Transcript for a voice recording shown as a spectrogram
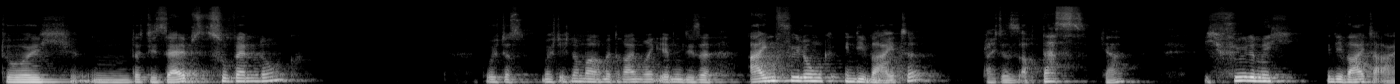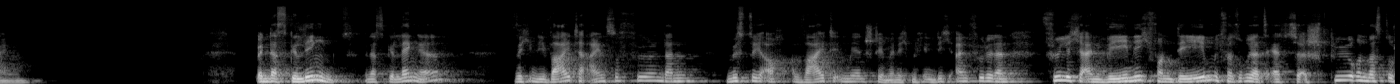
durch, hm, durch die Selbstzuwendung, durch das möchte ich nochmal mit reinbringen, eben diese Einfühlung in die Weite. Vielleicht ist es auch das, ja. Ich fühle mich in die Weite ein. Wenn das gelingt, wenn das gelänge, sich in die Weite einzufühlen, dann müsste ja auch Weite in mir entstehen. Wenn ich mich in dich einfühle, dann fühle ich ja ein wenig von dem, ich versuche jetzt erst zu erspüren, was du,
